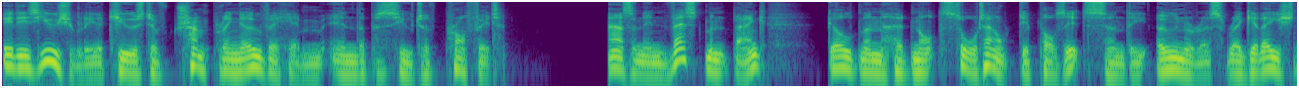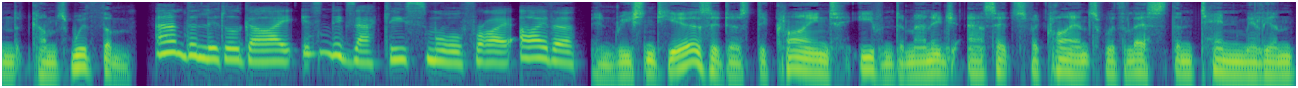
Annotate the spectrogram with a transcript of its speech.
it is usually accused of trampling over him in the pursuit of profit. As an investment bank, Goldman had not sought out deposits and the onerous regulation that comes with them. And the little guy isn't exactly small fry either. In recent years, it has declined even to manage assets for clients with less than $10 million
